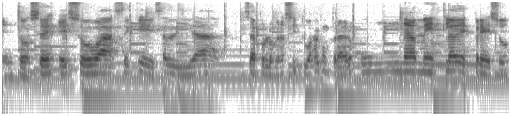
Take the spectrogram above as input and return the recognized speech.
entonces eso hace que esa bebida, o sea, por lo menos si tú vas a comprar una mezcla de espresso,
